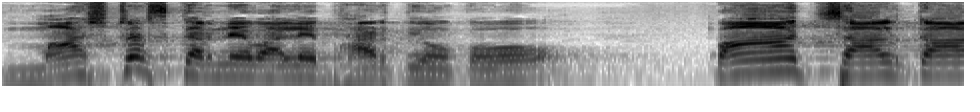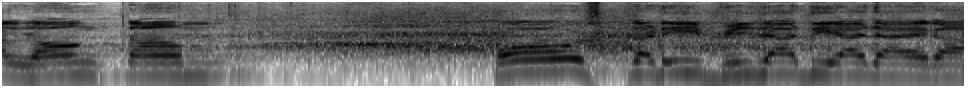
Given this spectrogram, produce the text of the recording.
मास्टर्स करने वाले भारतीयों को पाँच साल का long term post study visa दिया जाएगा।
